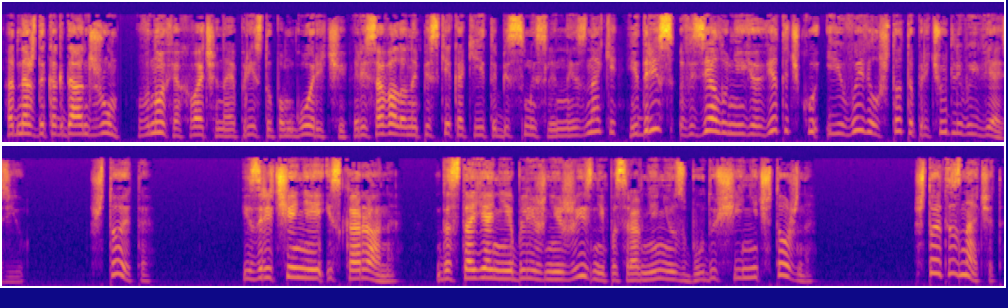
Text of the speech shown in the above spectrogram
Однажды, когда Анджум, вновь охваченная приступом горечи, рисовала на песке какие-то бессмысленные знаки, Идрис взял у нее веточку и вывел что-то причудливой вязью. Что это? Изречение из Корана. Достояние ближней жизни по сравнению с будущей ничтожно. Что это значит?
